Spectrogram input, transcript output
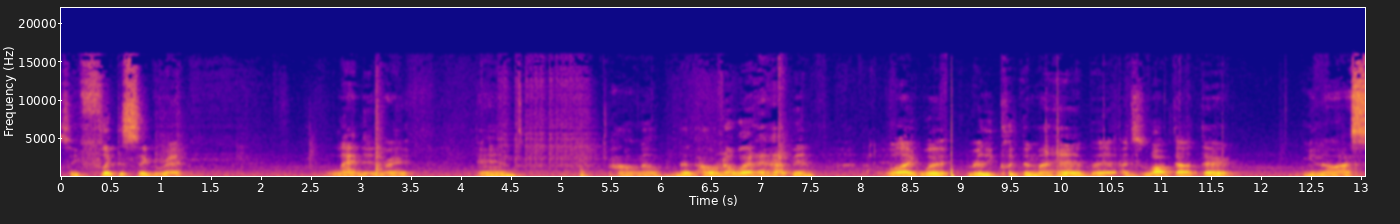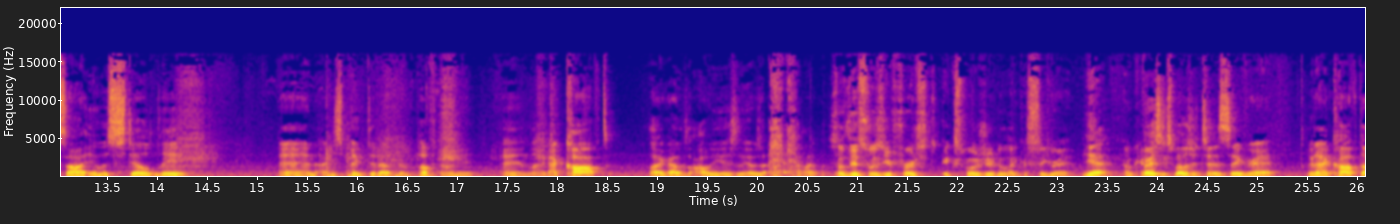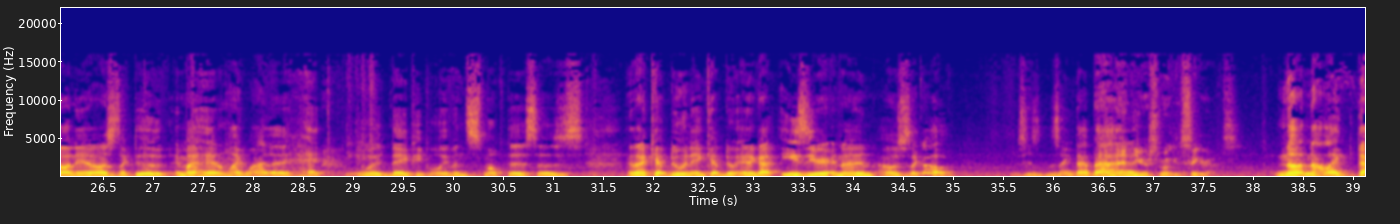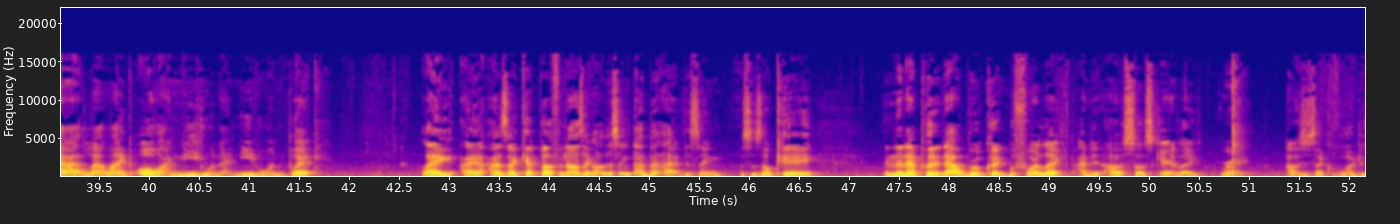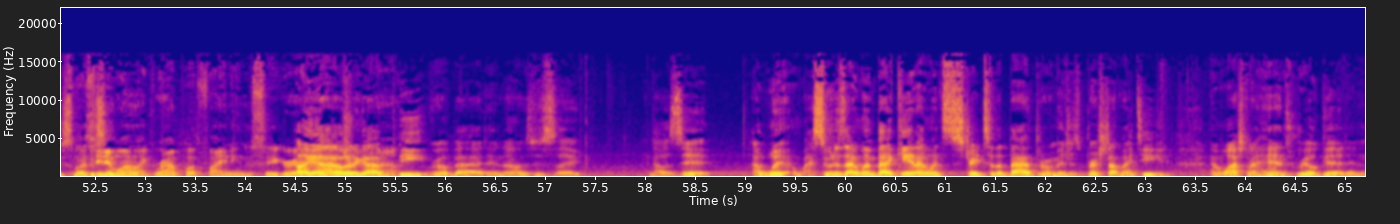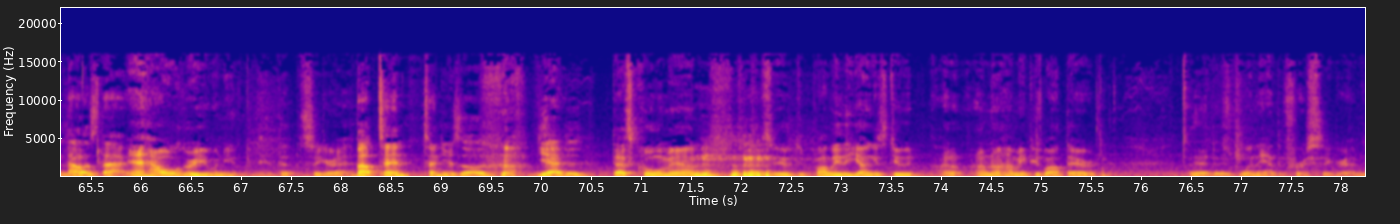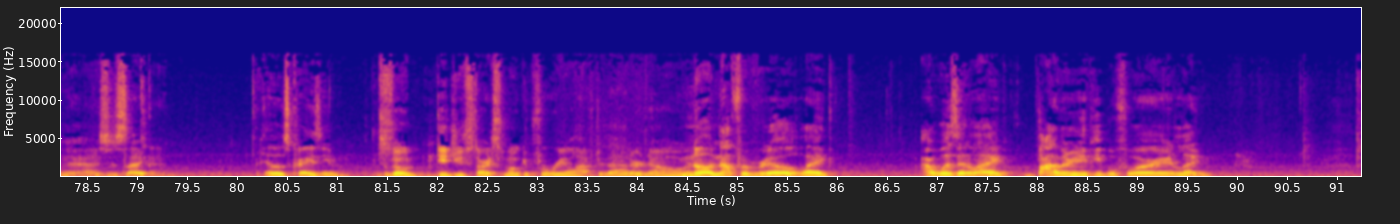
So he flicked the cigarette, landed right, and I don't know. I don't know what had happened, like what really clicked in my head. But I just walked out there. You know, I saw it was still lit, and I just picked it up and puffed on it, and like I coughed. Like I was obviously I was like, So this was your first exposure to like a cigarette? yeah. Okay. First exposure to a cigarette. And I coughed on it. And I was like, dude. In my head, I'm like, why the heck would they people even smoke this? It was and I kept doing it and kept doing it, and it got easier. And then I was just like, oh, this is this ain't that bad. And then you're smoking cigarettes. not not like that. Not like oh, I need one. I need one. But like I as I kept puffing, I was like, oh, this ain't that bad. This ain't. This is okay. And then I put it out real quick before like I didn't. I was so scared. Like Right. I was just like, oh, I just Plus, you didn't want cigarette. like ramp up finding the cigarette. Oh yeah, I would have got out. beat real bad, and I was just like, that was it. I went as soon as I went back in, I went straight to the bathroom and just brushed out my teeth and washed my hands real good, and that was that. And how old were you when you hit that cigarette? About 10, 10 years old. yeah, dude. That's cool, man. That's probably the youngest dude. I don't, I don't know how many people out there Yeah, dude. when they had the first cigarette. Yeah, it's just like- 10. It was crazy. So, mm. did you start smoking for real after that, or no? Or- No, not for real. Like, I wasn't like bothering people for it. Like,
